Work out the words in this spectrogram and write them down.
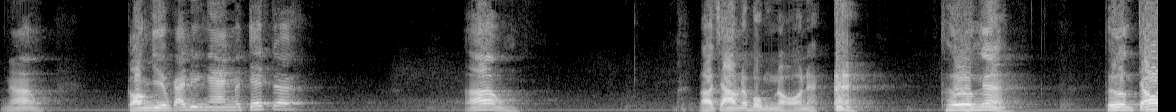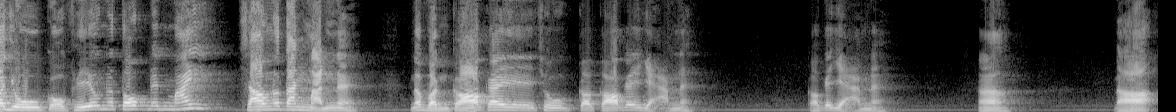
Đúng không? Còn nhiều cái đi ngang nó chết đó. Không? Đó sao nó bùng nổ nè. Thường á thường cho dù cổ phiếu nó tốt đến mấy sau nó tăng mạnh nè nó vẫn có cái su có, có cái giảm nè. Có cái giảm nè. À, đó.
